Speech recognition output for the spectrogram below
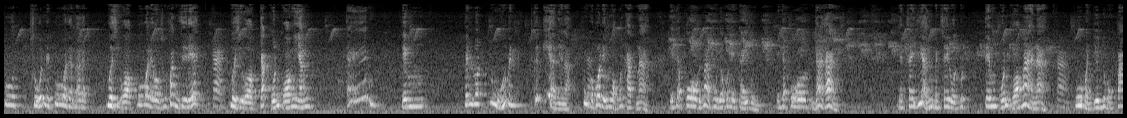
ปูศูนย์ในปูว่าท่านว่ากันเมื่อสิออกปูว่าได้ออกสู่ฟังสิเด้ค่ะเมื่อสิออกจักขนของอีหยังเต็มเต็ม เป็นรถอยู่คือเป็นขึ้นเดียนี่ล่ะปูก็บ่ได้หมวกมันคักนะเห็นแต่โพขึ้นมาปูเดี๋ยวบ่ไกลๆพุ่นเห็นแต่โพหน้าทางเป็นใส่เดียคือเป็นใส่รถพุ่นเต็มขนของมานะค่ะปูมันยืนอยู่บนป้า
